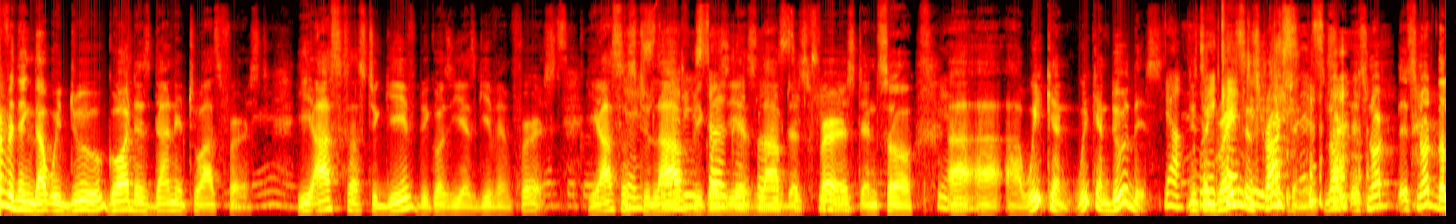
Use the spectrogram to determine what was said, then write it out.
everything that we do, God has done it to us first. He asks us to give because He has given first. He asks us to love because so He has loved us first. And so Yeah. uh, uh, uh, we can we can do this. Yeah, it's we a grace can do this. instruction. It's not it's not it's not the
